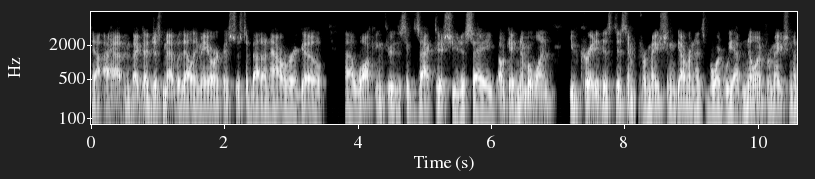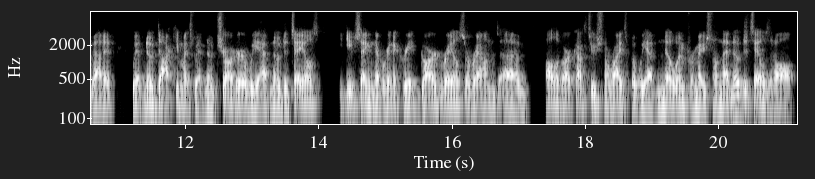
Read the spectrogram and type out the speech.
Yeah, I have. In fact, I just met with Ali Mayorkas just about an hour ago, uh, walking through this exact issue to say, okay, number one, you've created this disinformation governance board. We have no information about it. We have no documents. We have no charter. We have no details. You keep saying that we're going to create guardrails around um, all of our constitutional rights, but we have no information on that, no details at all.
